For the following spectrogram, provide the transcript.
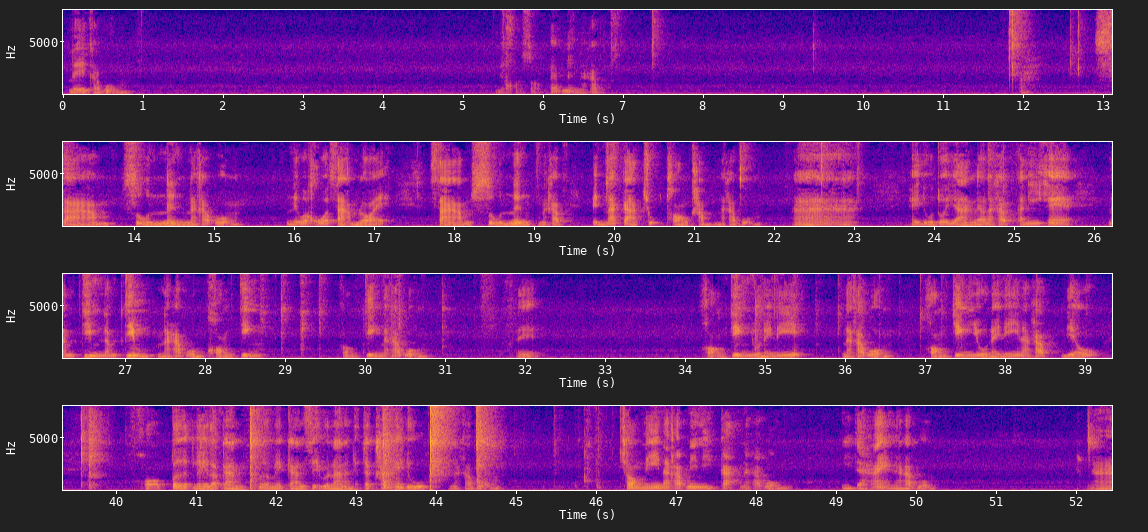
เลขครับผม เดี๋ยวขอสองแป๊บหนึ่งนะครับ สามศูนย์หนึ่งนะครับผม นึกว่าโค้ดสามร้อยสามศูนย์หนึ่งนะครับ เป็นหน้ากากชุกทองคำนะครับผม อ่า ให้ดูตัวอย่างแล้วนะครับ อันนี้แค่น้ำจิ้มน้ำจิ้มนะครับ ผมของจริงของจริงนะครับ ผมนี่ของจริงอยู่ในนี้นะครับผมของจริงอยู่ในนี้นะครับ เดี๋ยวขอเปิดเลยแล้วกันเพื่อไม่การเสียเวลาเดี๋ยวจะคัดให้ดูนะครับผม ช่องนี้นะครับ ไม่มีกั๊กนะครับ ผม มีแต่ให้นะครับ ผม อ่า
